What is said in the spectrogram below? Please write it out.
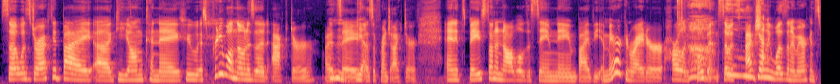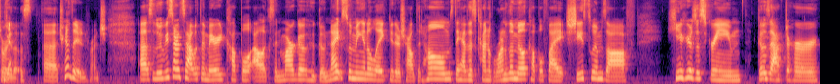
So it was directed by uh, Guillaume Canet, who is pretty well known as an actor, I'd say, yeah. as a French actor. And it's based on a novel of the same name by the American writer Harlan Coben. So it actually yeah. was an American story that was uh, translated in French. Uh, so the movie starts out with a married couple, Alex and Margot, who go night swimming in a lake near their childhood homes. They have this kind of run of the mill couple fight. She swims off. He hears a scream, goes after her,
